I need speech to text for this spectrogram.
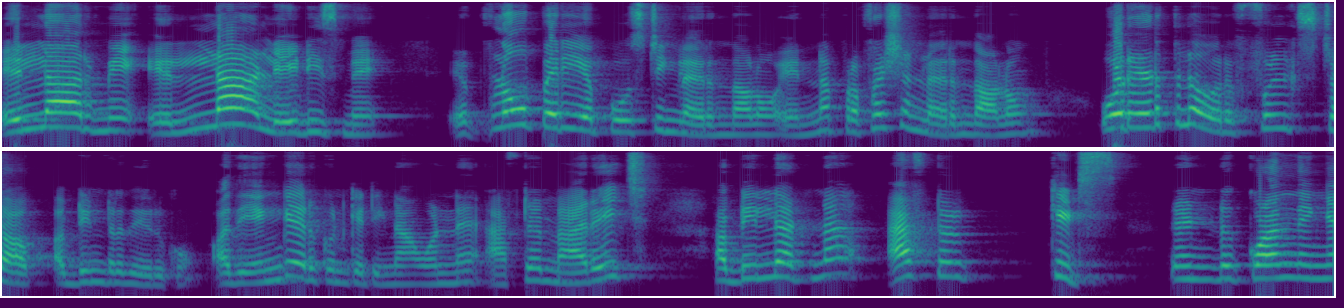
எல்லாருமே எல்லா லேடிஸுமே எவ்வளோ பெரிய போஸ்டிங்கில் இருந்தாலும் என்ன ப்ரொஃபஷனில் இருந்தாலும் ஒரு இடத்துல ஒரு ஃபுல் ஸ்டாப் அப்படின்றது இருக்கும். அது எங்கே இருக்குன்னு கேட்டிங்கன்னா ஒன்று ஆஃப்டர் மேரேஜ் அப்படி இல்லாட்டினா ஆஃப்டர் கிட்ஸ் ரெண்டு குழந்தைங்க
